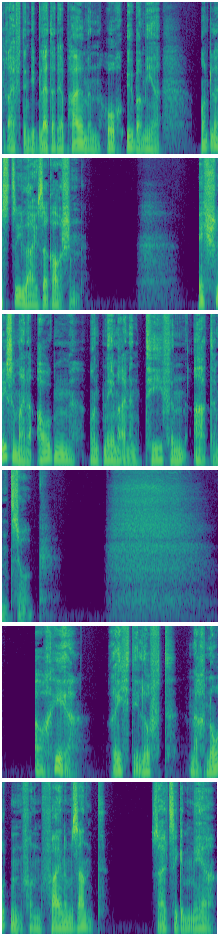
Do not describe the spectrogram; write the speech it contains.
greift in die Blätter der Palmen hoch über mir und lässt sie leise rauschen. Ich schließe meine Augen und nehme einen tiefen Atemzug. Auch hier riecht die Luft nach Noten von feinem Sand, salzigem Meer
